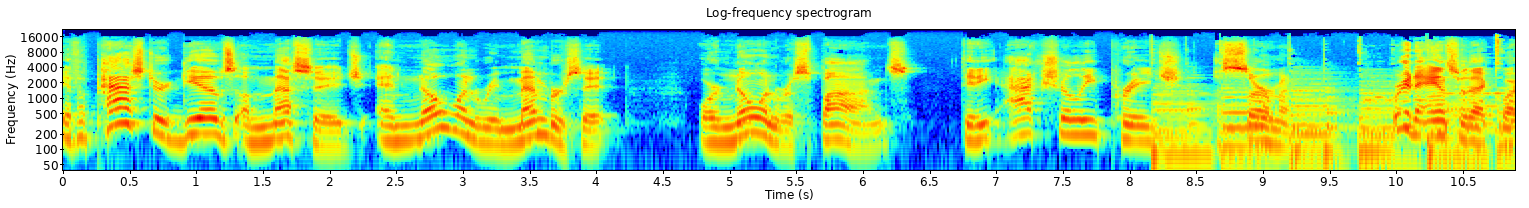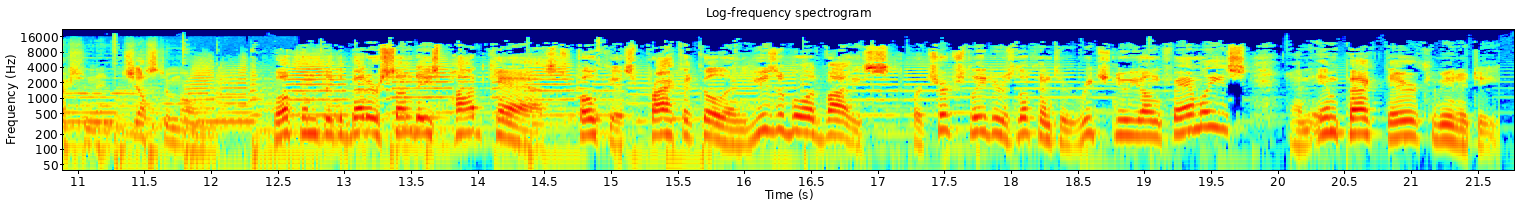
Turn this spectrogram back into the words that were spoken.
If a pastor gives a message and no one remembers it or no one responds, did he actually preach a sermon? We're going to answer that question in just a moment. Welcome to the Better Sundays podcast. Focused, practical, and usable advice for church leaders looking to reach new young families and impact their community.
